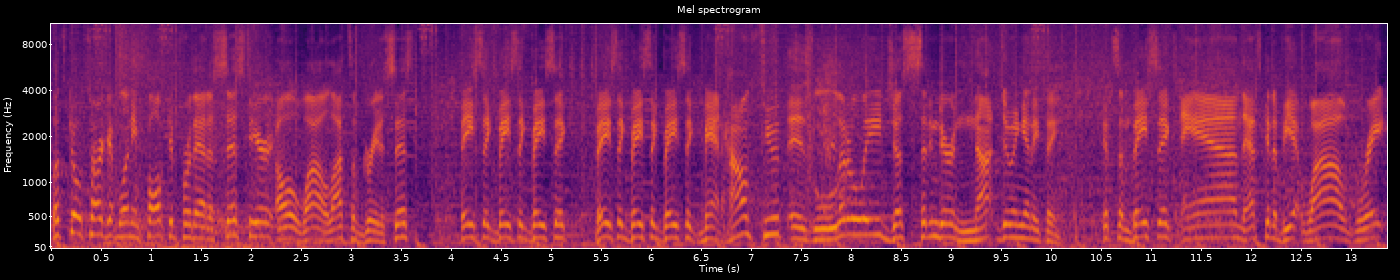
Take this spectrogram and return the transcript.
let's go target Millennium Falcon for that assist here. Oh, wow, lots of great assists. Basic, basic, basic, basic, basic, basic. Man, Houndstooth is literally just sitting there not doing anything. Get some basics, and that's going to be it. Wow, great.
